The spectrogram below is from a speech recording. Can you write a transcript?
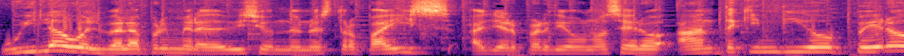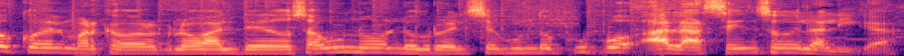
Huila vuelve a la primera división de nuestro país. Ayer perdió 1-0 ante Quindío, pero con el marcador global de 2-1 logró el segundo cupo al ascenso de la liga.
